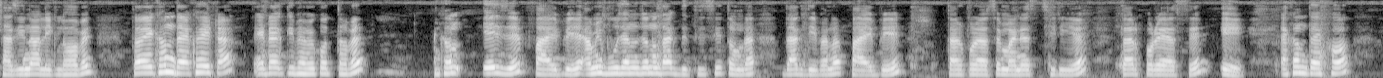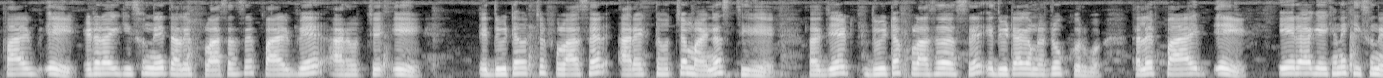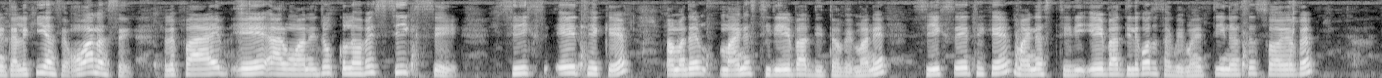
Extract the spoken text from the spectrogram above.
সাজিয়ে না লিখলে হবে। তো এখন দেখো এটা এটা কীভাবে করতে হবে। এখন এই যে ফাইভ এ, আমি বোঝানোর জন্য দাগ দিতেছি, তোমরা দাগ দিবে না। ফাইভ এ, তারপরে আছে মাইনাস থ্রি এ, তারপরে আছে এ এখন দেখো ফাইভ এ এটার আগে কিছু নেই, তাহলে প্লাস আছে ফাইভ এ আর হচ্ছে এ এই দুইটা হচ্ছে প্লাসের আর একটা হচ্ছে মাইনাস থ্রি এ। যে দুইটা প্লাসের আছে, এই দুইটাকে আমরা যোগ করব। তাহলে ফাইভ এ এর আগে এখানে কিছু নেই। তাহলে কি আছে? ওয়ান আছে। তাহলে ফাইভ এ আর ওয়ানে যোগ করলে হবে সিক্স এ সিক্স এ থেকে আমাদের মাইনাস থ্রি এ বাদ দিতে হবে। মানে সিক্স এ থেকে মাইনাস থ্রি এ বাদ দিলে কত থাকবে? মানে তিন আছে, ছয় হবে,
